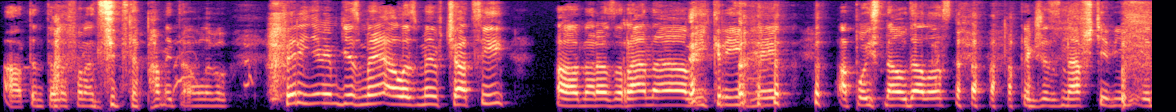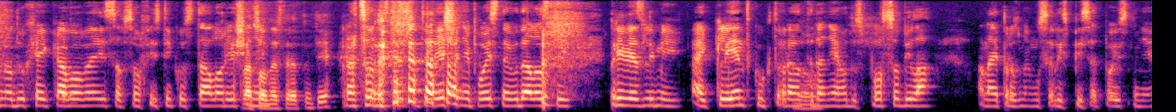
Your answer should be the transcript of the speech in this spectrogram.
a ten telefonát si teda pamätám, lebo Ferry, neviem, kde sme, ale sme v Čaci a naraz rána, výkrik, hej, a poistná udalosť. Takže z návštevy jednoduchej kávovej sa v Sofistiku stalo riešenie Pracovné stretnutie. pracovné stretnutie, riešenie poistnej udalosti. Priviezli mi aj klientku, ktorá No. teda nehodu spôsobila a najprv sme museli spísať poistnú, ne,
